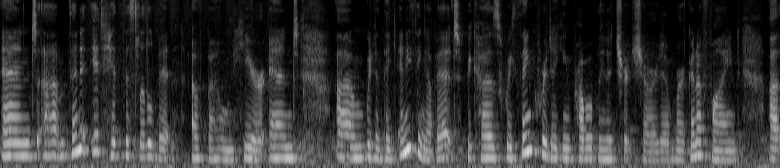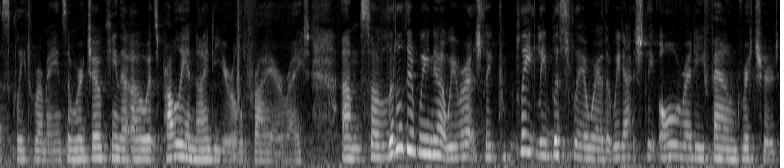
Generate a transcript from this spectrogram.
And um, then it, it, hit this little bit of bone here, and um, we didn't think anything of it because we think we're digging probably in a churchyard and we're going to find uh, skeletal remains. And we're joking that, oh, it's probably a 90 year old friar, right? Um, so little did we know, we were actually completely blissfully aware that we'd actually already found Richard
